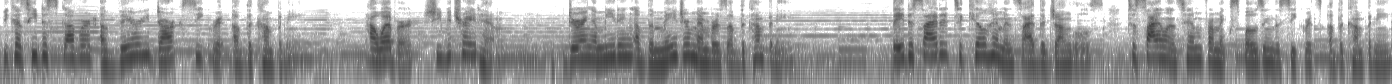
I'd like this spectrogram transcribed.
because he discovered a very dark secret of the company. However, she betrayed him during a meeting of the major members of the company. They decided to kill him inside the jungles to silence him from exposing the secrets of the company.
